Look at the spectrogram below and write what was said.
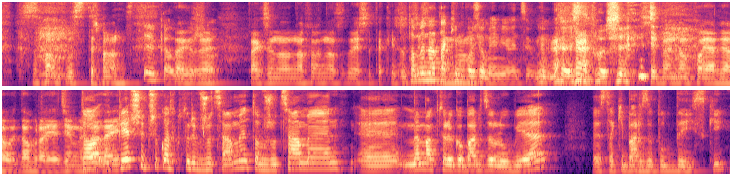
z obu stron. Tylko Także, wyszło. także no na pewno tutaj jeszcze takie No rzeczy to my na takim będą, poziomie mniej więcej umiemy się będą pojawiały. Dobra, jedziemy To dalej. pierwszy przykład, który wrzucamy, to wrzucamy e, mema, którego bardzo lubię. Jest taki bardzo buddyjski.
